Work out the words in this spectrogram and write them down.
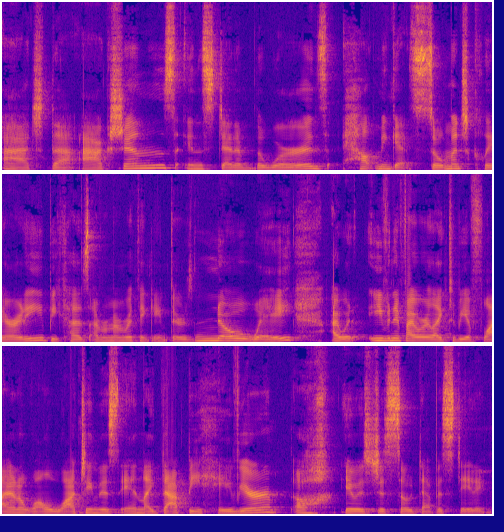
at the actions instead of the words helped me get so much clarity because I remember thinking there's no way I would even if I were like to be a fly on a wall watching this in like that behavior oh it was just so devastating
